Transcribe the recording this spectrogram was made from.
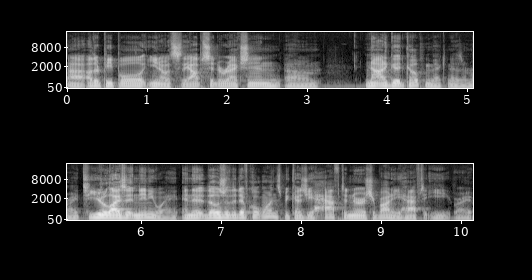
Uh, other people, you know, it's the opposite direction. Um, not a good coping mechanism, right? To utilize it in any way. And th- those are the difficult ones because you have to nourish your body, you have to eat, right?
